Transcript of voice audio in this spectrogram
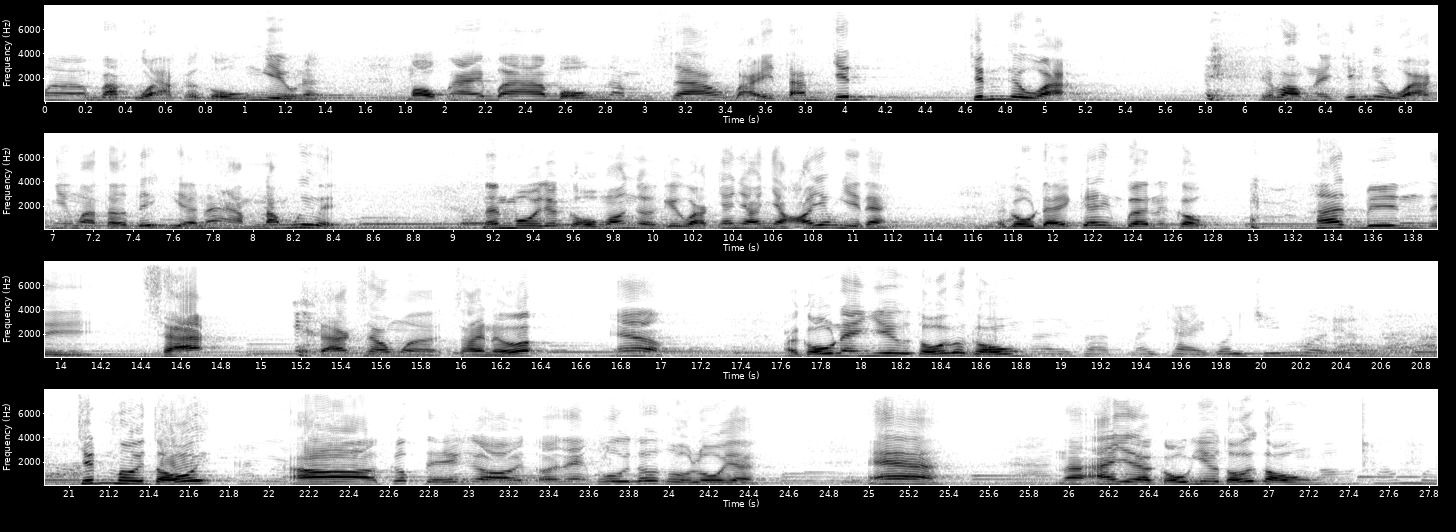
à, bắt quạt các cụ cũng nhiều nè. Một, hai, ba, bốn, năm, sáu, bảy, tám, chín. Chín cái quạt cái phòng này chín cái quạt nhưng mà thời tiết giờ nó hầm nóng quý vị. Nên mua cho cụ mỗi người cái quạt nhỏ nhỏ nhỏ giống gì nè. Cụ để kế bên đó cụ. Hết pin thì sạc. Sạc xong rồi xài nữa. Nghe không? Mà cụ này nhiêu tuổi với cụ? Thầy Phật bạch thầy con 90 ạ 90 tuổi. Ờ cúp điện rồi tôi đang thui tối thùi lùi rồi. Nha Nó, ai giờ cụ nhiêu tuổi cụ? Con 60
